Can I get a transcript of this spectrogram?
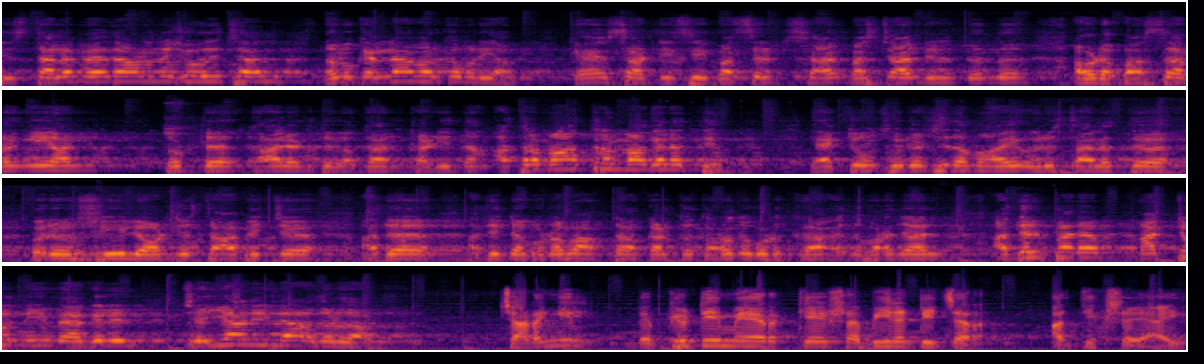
ഈ സ്ഥലം ഏതാണെന്ന് ചോദിച്ചാൽ നമുക്ക് എല്ലാവർക്കും അറിയാം. K S R T C ബസ്സിൽ ബസ് സ്റ്റാൻഡിൽ നിന്ന് അവിടെ ബസ് ഇറങ്ങിയാൽ തൊട്ട് കാലെടുത്ത് വെക്കാൻ കഴിയുന്ന അത്രമാത്രം അകലത്തിൽ ഏറ്റവും സുരക്ഷിതമായ ഒരു സ്ഥലത്ത് ഒരു ഷീ ലോഡ്ജ് സ്ഥാപിച്ച് അത് അതിന്റെ ഗുണഭോക്താക്കൾക്ക് തുറന്നു കൊടുക്കുക എന്ന് പറഞ്ഞാൽ അതിൽ പരം മറ്റൊന്ന് ഈ മേഖലയിൽ ചെയ്യാനില്ല എന്നുള്ളതാണ്. ചടങ്ങിൽ deputy mayor K Shabeena teacher അധ്യക്ഷയായി.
